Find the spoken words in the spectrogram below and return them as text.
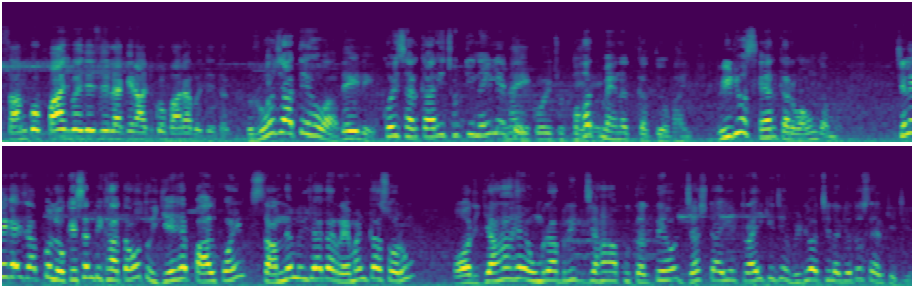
शाम को पाँच बजे से लेकर रात को बारह बजे तक। रोज आते हो आप? डेली। कोई सरकारी छुट्टी नहीं लेते? नहीं कोई छुट्टी बहुत मेहनत करते हो भाई। वीडियो शेयर करवाऊँगा मैं। चलिए गाइज़ आपको लोकेशन दिखाता हूँ तो ये है पाल पॉइंट। सामने मिल जाएगा रेमंड का शोरूम और यहाँ है उमरा ब्रिज जहाँ आप उतरते हो। जस्ट आइए ट्राई कीजिए वीडियो अच्छी लगी हो तो शेयर कीजिए।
